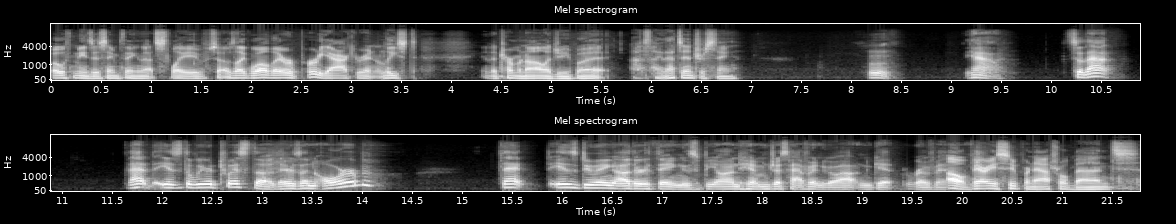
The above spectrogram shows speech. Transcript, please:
both means the same thing. That slave. So I was like, well, they were pretty accurate, at least in the terminology. But I was like, that's interesting. Yeah. So that that is the weird twist though. There's an orb that is doing other things beyond him just having to go out and get revenge. Oh, very supernatural bent,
